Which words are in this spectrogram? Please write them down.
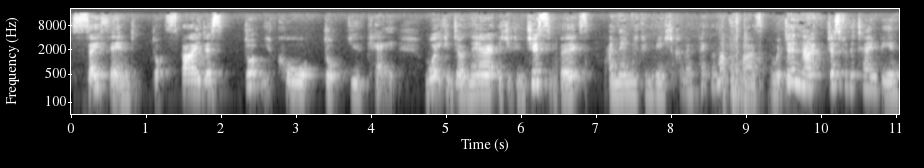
southend.spydus.co.uk. What you can do on there is you can choose some books and then you can arrange to come and pick them up from us. And we're doing that just for the time being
